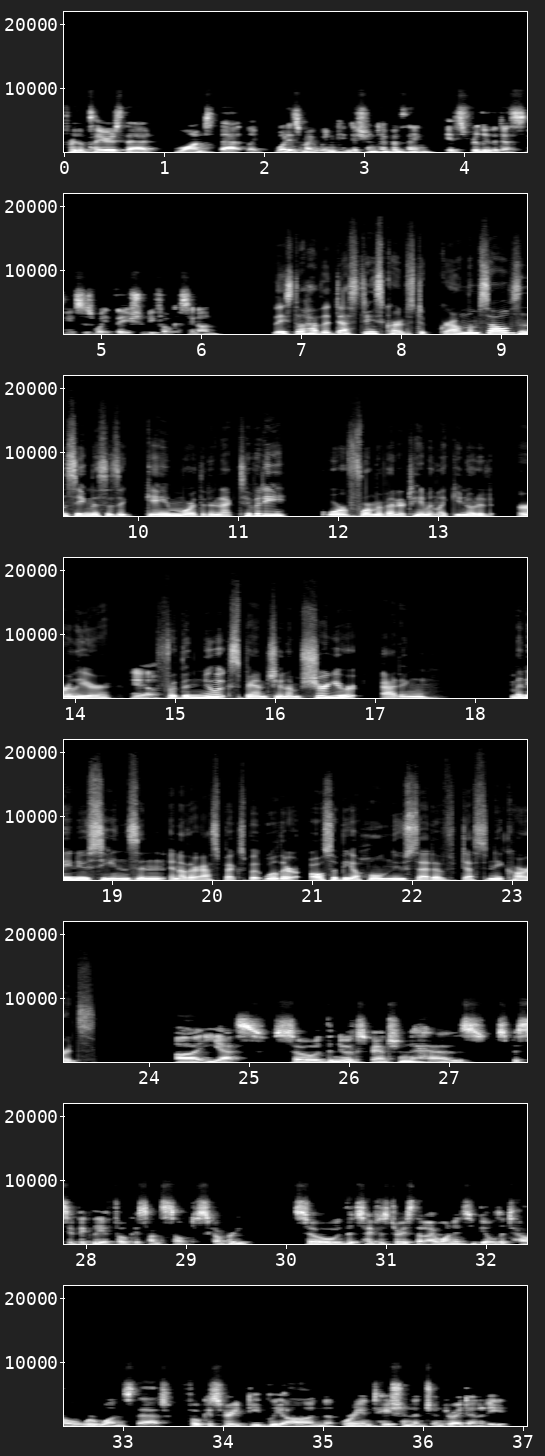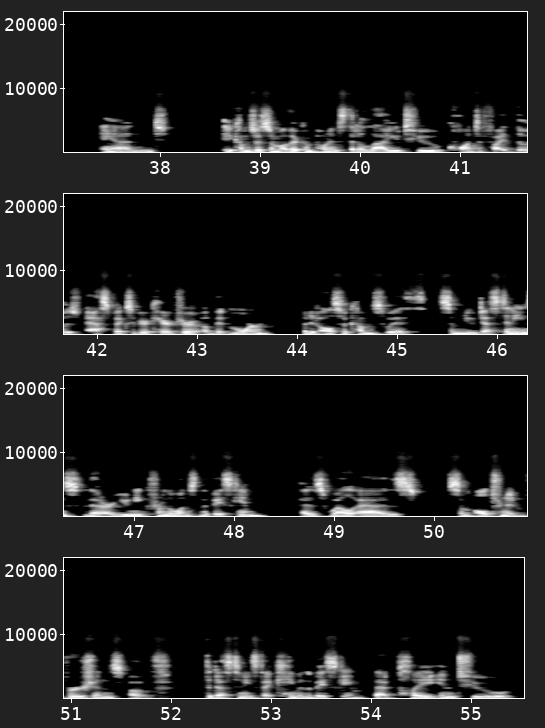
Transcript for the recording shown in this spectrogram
for the players that want that, like, what is my win condition type of thing, it's really the destinies is what they should be focusing on. They still have the destinies cards to ground themselves and seeing this as a game more than an activity or form of entertainment, like you noted earlier. Yeah. For the new expansion, I'm sure you're adding many new scenes and, and other aspects, but will there also be a whole new set of Destiny cards? Uh, yes. So the new expansion has specifically a focus on self discovery. So the types of stories that I wanted to be able to tell were ones that focus very deeply on orientation and gender identity. And it comes with some other components that allow you to quantify those aspects of your character a bit more. But it also comes with some new destinies that are unique from the ones in the base game, as well as some alternate versions of the destinies that came in the base game that play into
